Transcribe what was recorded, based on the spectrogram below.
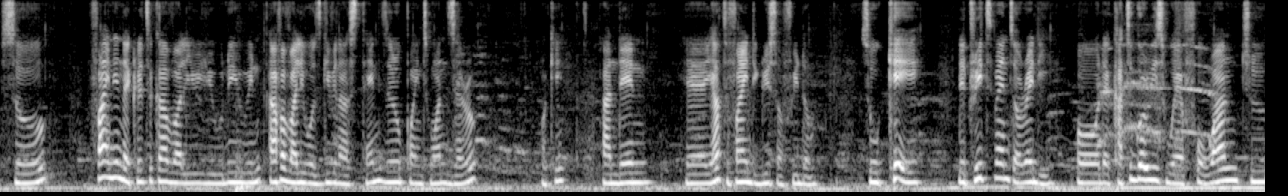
so finding the critical value you alpha value was given as 10 0 0.10 okay? And then uh, you have to find degrees of freedom. So k the treatment already or the categories were for one two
